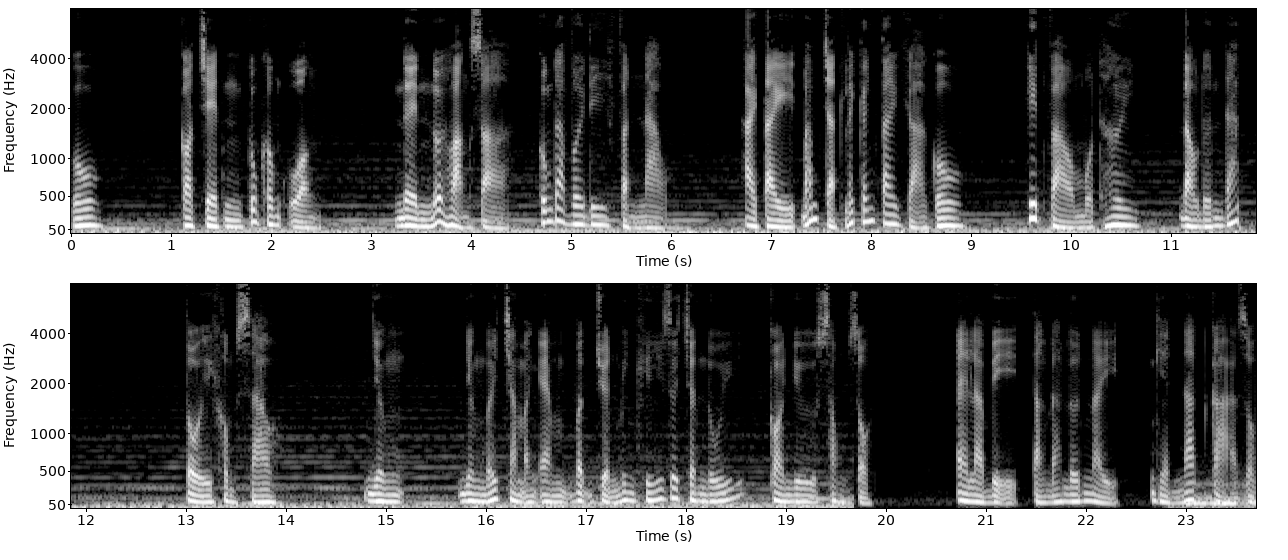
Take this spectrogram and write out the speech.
gô. Có trên cũng không uổng, Nên nỗi hoảng sợ Cũng đã vơi đi phần nào. Hai tay bám chặt lấy cánh tay gà gô, Hít vào một hơi, Đau đớn đáp. Tôi không sao. Nhưng Nhưng mấy trăm anh em vận chuyển minh khí dưới chân núi Coi như xong rồi. E là bị tảng đá lớn này Nghiền nát cả rồi.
